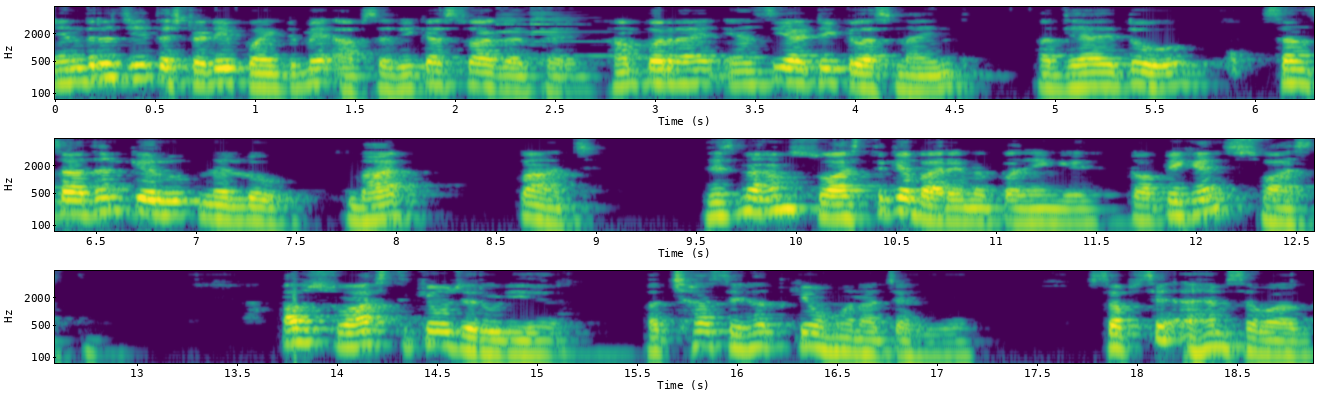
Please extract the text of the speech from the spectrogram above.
इंद्रजीत स्टडी पॉइंट में आप सभी का स्वागत है। हम पढ़ रहे हैं एनसीईआरटी क्लास नाइन्थ अध्याय दो, संसाधन के रूप में लो, भाग पाँच, जिसमें हम स्वास्थ्य के बारे में पढ़ेंगे। टॉपिक है स्वास्थ्य। अब स्वास्थ्य क्यों ज़रूरी है? अच्छा सेहत क्यों होना चाहिए? सबसे अहम सवाल,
